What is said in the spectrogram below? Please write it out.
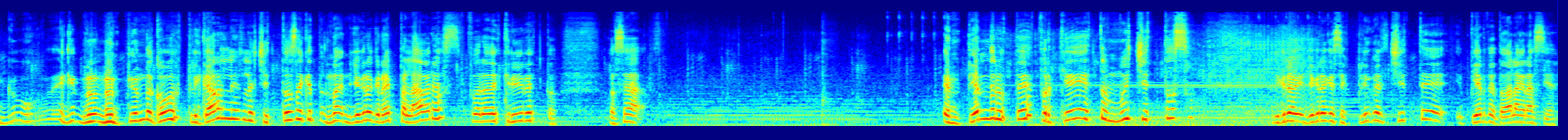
No, entiendo cómo explicarles lo chistosa que... No, yo creo que no hay palabras para describir esto. O sea, ¿Entienden ustedes por qué esto es muy chistoso? Yo creo, yo creo que si explico el chiste, pierde toda la gracia.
